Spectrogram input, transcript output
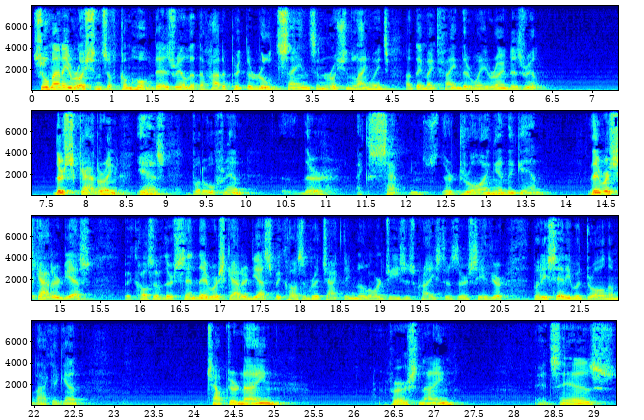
So many Russians have come home to Israel that they've had to put the road signs in Russian language that they might find their way around Israel. They're scattering, yes, but oh friend, their acceptance, their drawing in again. They were scattered, yes, because of their sin. They were scattered, yes, because of rejecting the Lord Jesus Christ as their Saviour, but He said He would draw them back again. Chapter 9, verse 9, it says,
